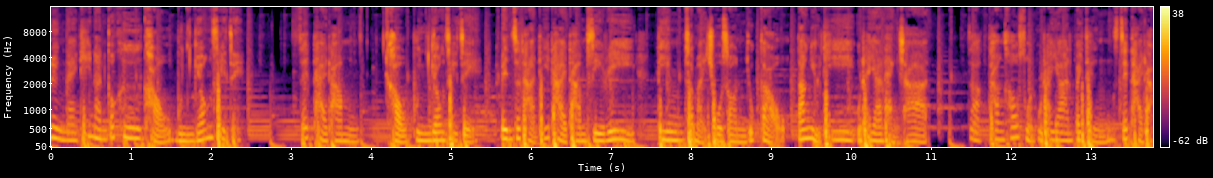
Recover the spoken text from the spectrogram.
หนึ่งในที่นั้นก็คือเขาบุญย่องเซเจ เซตถ่ายทำเขาบุญย่องเซเจ เป็นสถานที่ถ่ายทำซีรีส์ทีมสมัยโชซอนยุคเก่า ตั้งอยู่ที่อุทยานแห่งชาติ จากทางเข้าสวนอุทยานไปถึงเซตถ่ายท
